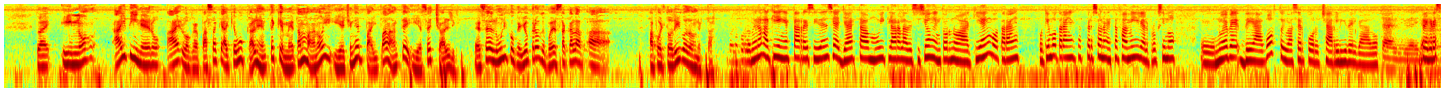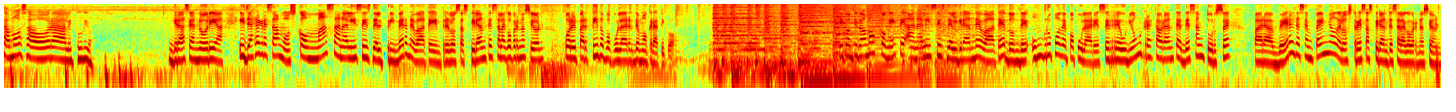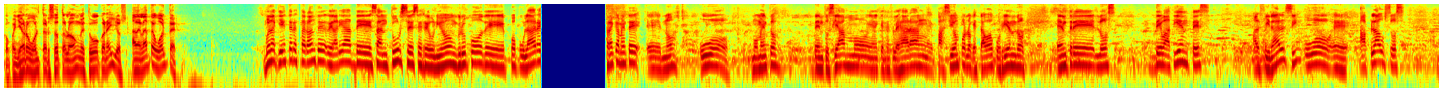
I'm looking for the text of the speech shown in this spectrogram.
Y no, hay dinero, hay, lo que pasa es que hay que buscar gente que metan mano y, y echen el país para adelante, y ese es Charlie. Ese es el único que yo creo que puede sacar a, a, a Puerto Rico de donde está. Bueno, por lo menos aquí en esta residencia ya está muy clara la decisión en torno a quién votarán, por quién votarán estas personas, esta familia, el próximo eh, 9 de agosto y va a ser por Charlie Delgado. Regresamos ahora al estudio. Gracias, Noria. Y ya regresamos con más análisis del primer debate entre los aspirantes a la gobernación por el Partido Popular Democrático. Y continuamos con este análisis del gran debate donde un grupo de populares se reunió en un restaurante de Santurce para ver el desempeño de los tres aspirantes a la gobernación. El compañero Walter Sotolón estuvo con ellos. Adelante, Walter. Bueno, aquí en este restaurante del área de Santurce se reunió un grupo de populares. Francamente, eh, no hubo momentos de entusiasmo en el que reflejaran pasión por lo que estaba ocurriendo entre los debatientes. Al final, sí, hubo eh, aplausos.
